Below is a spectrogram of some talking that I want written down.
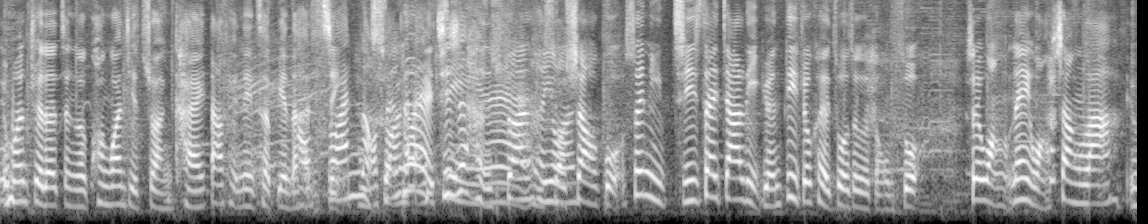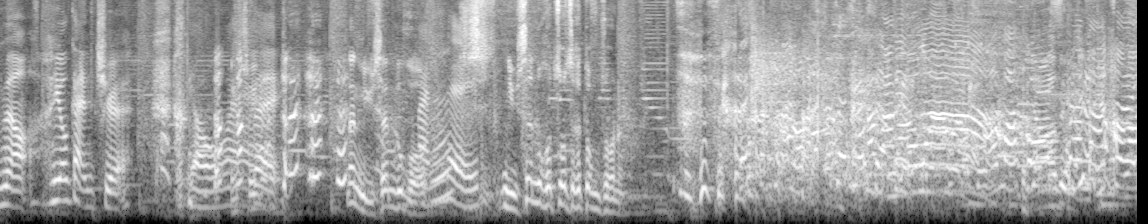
有没有觉得整个髋关节转开，大腿内侧变得很紧？很酸，对，其实很酸，很有效果。所以你其实在家里原地就可以做这个动作。所以往内往上拉，有没有？很有感觉？有啊。对。那女生如果女生如果做这个动作呢？这些什么啦？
